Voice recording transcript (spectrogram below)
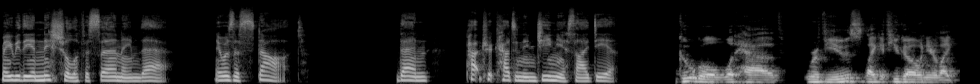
maybe the initial of a surname there. It was a start. Then Patrick had an ingenious idea. Google would have reviews, like if you go and you're like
